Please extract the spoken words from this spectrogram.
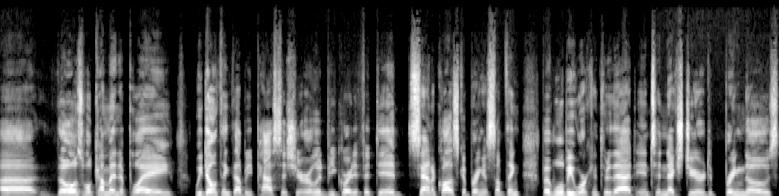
uh, those will come into play. We don't think that'll be passed this year. It would be great if it did. Santa Claus could bring us something, but we'll be working through that into next year to bring those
